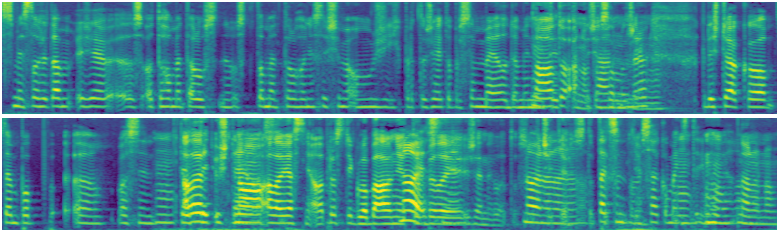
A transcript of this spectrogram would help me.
smysl, že tam, že z- od toho metalu, nebo z toho metalu hodně slyšíme o mužích, protože je to prostě male dominated No to ano, to žánr, samozřejmě. Když to jako ten pop uh, vlastně Hm, teď, ale, teď už ne. no, vlastně. ale jasně, ale prostě globálně No, to jasně. byly ženy letos No, no, určitě. no, no, no. 100%. Tak jsem to myslela jako Mm, mainstreamově mhm, No, no, no.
